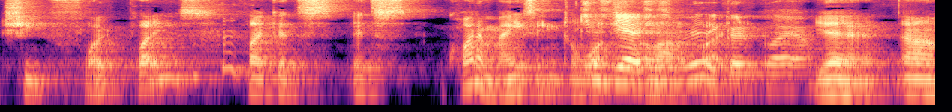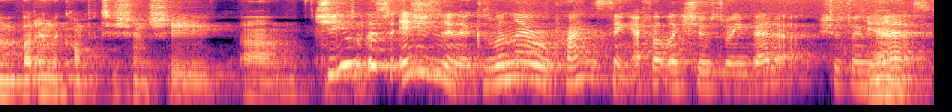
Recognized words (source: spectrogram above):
she float plays. like it's it's quite amazing to watch. She's, yeah, she's a really play. good player. Yeah, um, but in the competition, she um, She that's interesting though, because when they were practicing, I felt like she was doing better. She was doing yeah best.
